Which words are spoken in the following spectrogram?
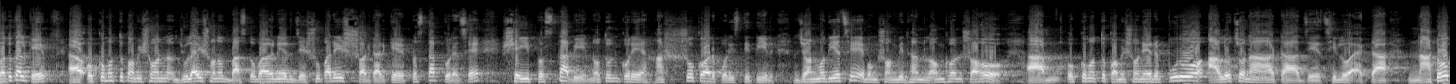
গতকালকে ঐক্যমত্য কমিশন জুলাই সনদ বাস্তবায়নের যে সুপারিশ সরকারকে প্রস্তাব করেছে, সেই প্রস্তাবই নতুন করে হাস্যকর পরিস্থিতির জন্ম দিয়েছে এবং সংবিধান লঙ্ঘন সহ ঐক্যমত্য কমিশনের পুরো আলোচনাটা যে ছিল একটা নাটক,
